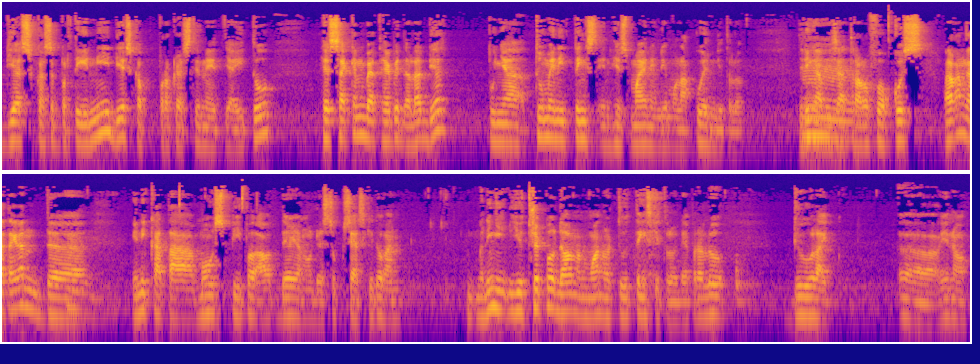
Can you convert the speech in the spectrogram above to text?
dia suka seperti ini, dia suka procrastinate. Yaitu, his second bad habit adalah dia punya too many things in his mind yang dia mau lakuin gitu loh. Jadi nggak bisa terlalu fokus. Malah kan katanya kan the ini kata most people out there yang udah sukses gitu kan. Mending you triple down on one or two things gitu loh. Daripada lu do like uh, you know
